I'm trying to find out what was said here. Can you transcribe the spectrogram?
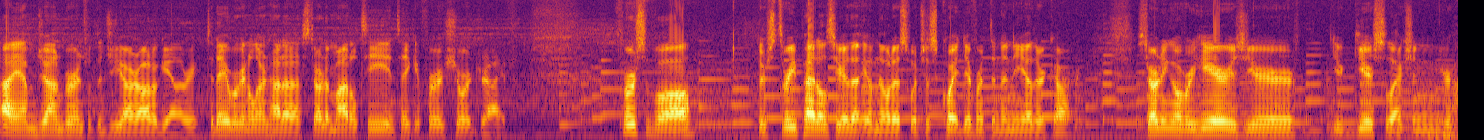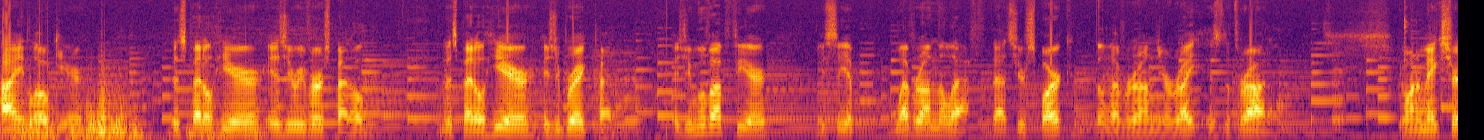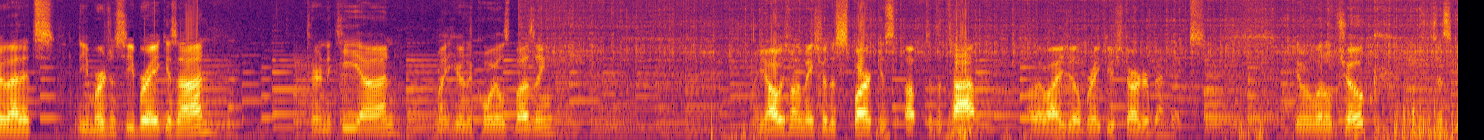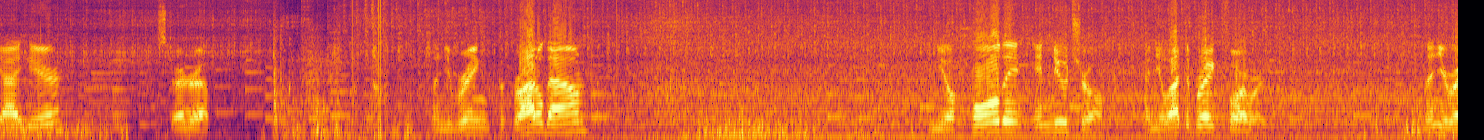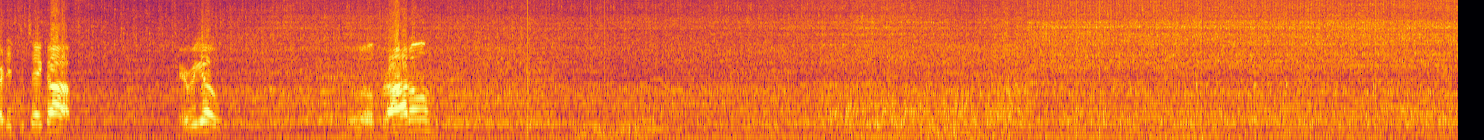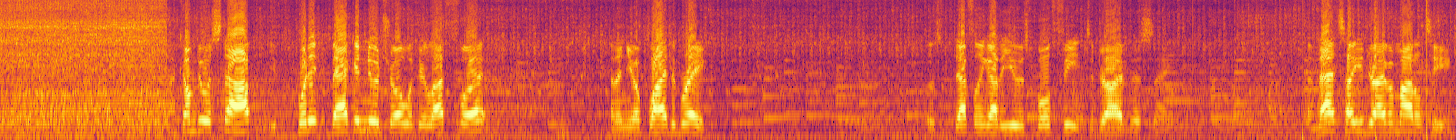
Hi, I'm John Burns with the GR Auto Gallery. Today we're going to learn how to start a Model T and take it for a short drive. First of all, there's three pedals here that you'll notice, which is quite different than any other car. Starting over here is your, your gear selection, your high and low gear. This pedal here is your reverse pedal, and this pedal here is your brake pedal. As you move up here, you see a lever on the left. That's your spark. The lever on your right is the throttle. You want to make sure that it's the emergency brake is on. Turn the key on. You might hear the coils buzzing. You always want to make sure the spark is up to the top, otherwise you'll break your starter bendix. Give it a little choke. This guy here. Start her up. Then you bring the throttle down and you hold it in neutral and you let the brake forward. And then you're ready to take off. Here we go. A little throttle. I come to a stop, you put it back in neutral with your left foot, and then you apply the brake. So definitely got to use both feet to drive this thing. And that's how you drive a Model T.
